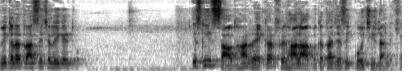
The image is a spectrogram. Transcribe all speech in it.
वे गलत रास्ते चले गए तो। इसलिए सावधान रहकर फ़िलहाल आत्मकथा जैसी कोई चीज़ ना लिखें।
